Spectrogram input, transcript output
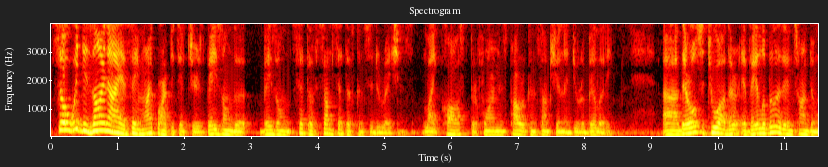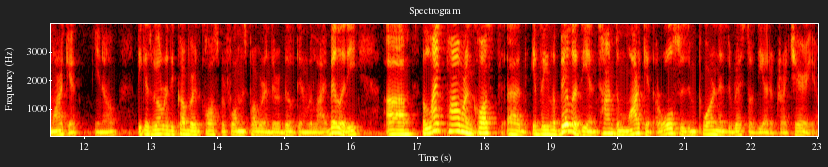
So we design ISA microarchitectures based on the based on set of some set of considerations like cost, performance, power consumption, and durability. Uh, there are also two other availability and time to market. You know, because we already covered cost, performance, power, and durability and reliability. Um, but like power and cost uh, availability and time to market are also as important as the rest of the other criteria.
